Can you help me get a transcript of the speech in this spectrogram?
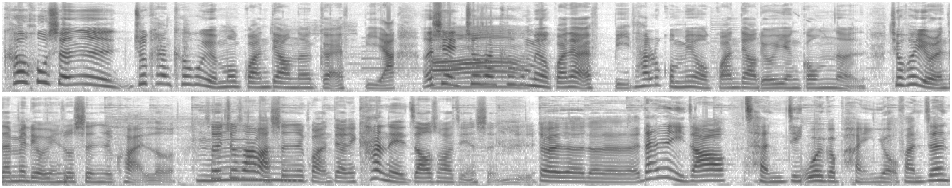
客户生日就看客户有没有关掉那个 FB 啊。而且就算客户没有关掉 FB，他如果没有关掉留言功能，就会有人在那边留言说生日快乐。嗯、所以就算他把生日关掉，你看了也知道说他今天生日。对对对对对。但是你知道，曾经我有个朋友，反正。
